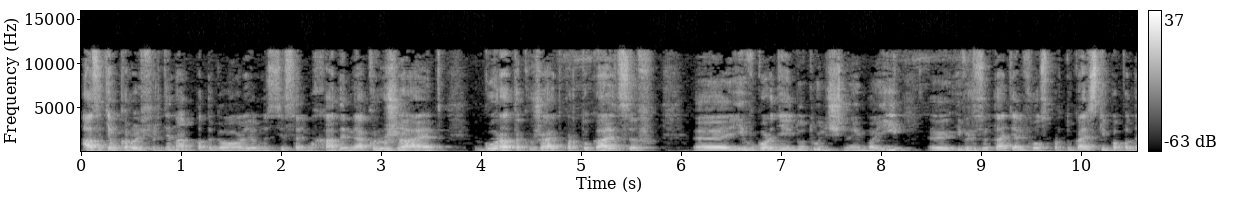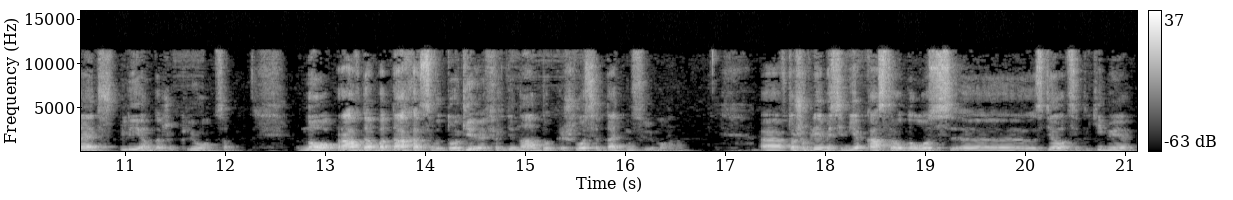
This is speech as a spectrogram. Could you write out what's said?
А затем король Фердинанд по договоренности с альмахадами окружает город, окружает португальцев, и в городе идут уличные бои, э, и в результате Альфонс Португальский попадает в плен даже к леонцам. Но, правда, Бадахас в итоге Фердинанду пришлось отдать мусульманам. Э, в то же время семье Кастро удалось сделаться такими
